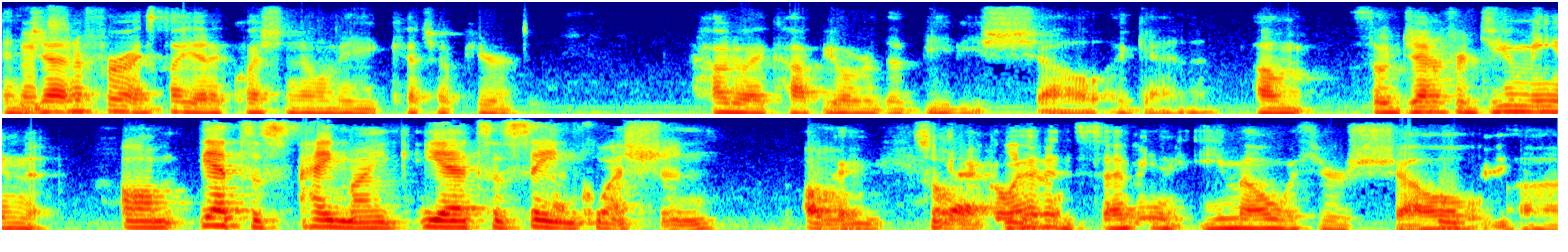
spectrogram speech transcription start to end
And Thanks. Jennifer, I saw you had a question. Let me catch up here. How do I copy over the BB shell again? Um, so Jennifer, do you mean, Um, yeah, it's a, s- hey, Mike. Yeah, it's the same question. Okay. Um, So. yeah, go ahead and send me an email with your shell Okay. uh,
